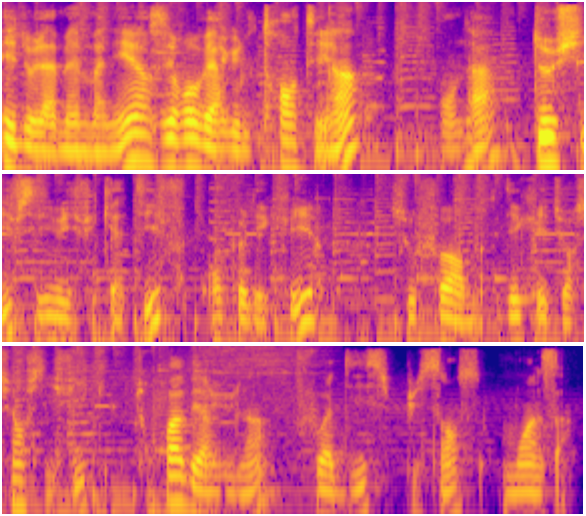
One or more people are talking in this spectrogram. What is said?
Et de la même manière, 0,31, on a deux chiffres significatifs, on peut l'écrire sous forme d'écriture scientifique 3,1 fois 10 puissance moins 1.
